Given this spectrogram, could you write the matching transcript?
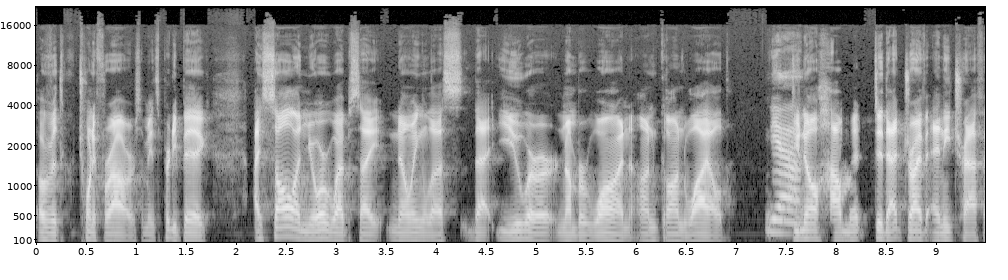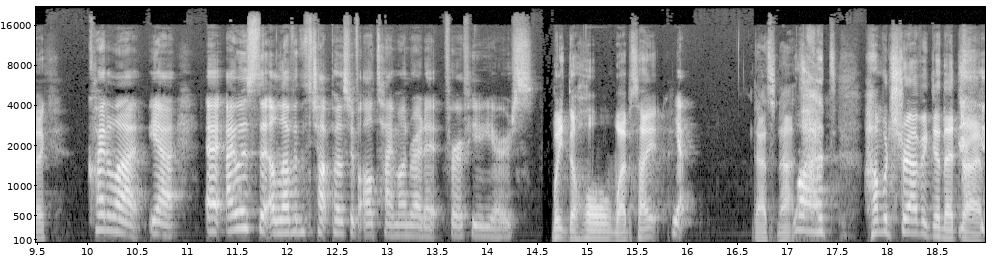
over the 24 hours. I mean, it's pretty big. I saw on your website, knowing less, that you were number one on Gone Wild. Yeah. Do you know how much did that drive any traffic? Quite a lot. Yeah. I, I was the 11th top post of all time on Reddit for a few years. Wait, the whole website? Yep. That's nuts. What? How much traffic did that drive?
